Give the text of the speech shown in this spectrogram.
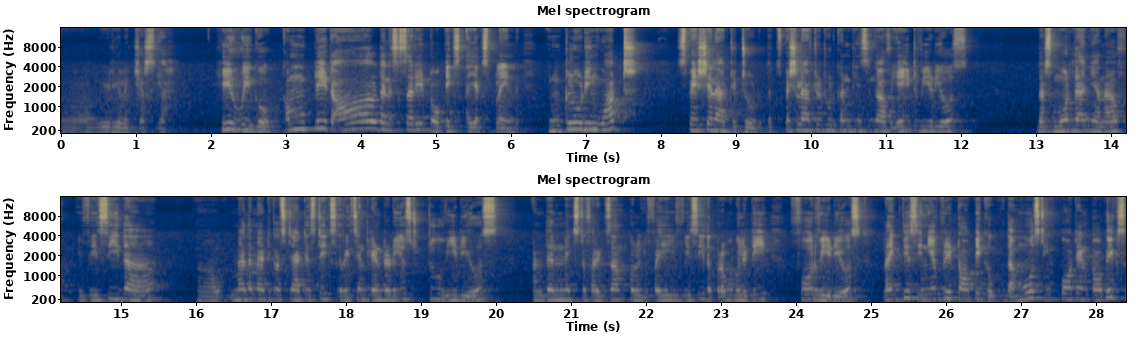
Uh, video lectures yeah. Here we go. Complete all the necessary topics i explained including what? Special aptitude. The special aptitude consisting of eight videos. That's more than enough. If we see the uh, mathematical statistics recently introduced two videos. And then next for example if i if we see the probability four videos. Like this in every topic the most important topics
